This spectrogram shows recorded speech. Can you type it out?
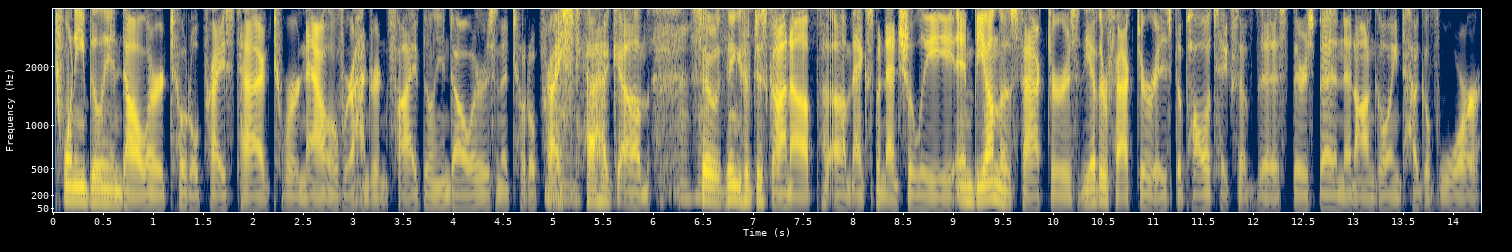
$20 billion total price tag to we're now over $105 billion in a total price mm. tag. Um, mm-hmm. So things have just gone up um, exponentially. And beyond those factors, the other factor is the politics of this. There's been an ongoing tug of war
